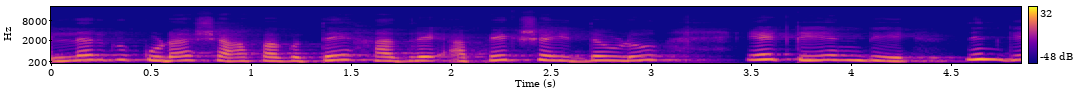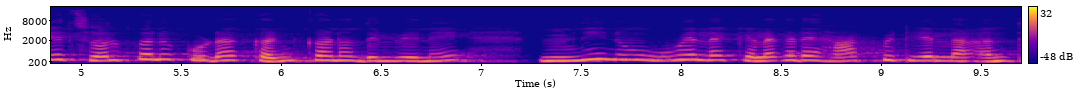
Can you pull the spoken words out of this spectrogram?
ಎಲ್ಲರಿಗೂ ಕೂಡ ಶಾಕ್ ಆಗುತ್ತೆ. ಆದರೆ ಅಪೇಕ್ಷೆ ಇದ್ದವಳು, ಏ ಟಿ ಅಂಗಡಿ, ನಿನಗೆ ಸ್ವಲ್ಪನೂ ಕೂಡ ಕಣ್ ಕಾಣೋದಿಲ್ವೇನೆ? ನೀನು ಹೂವೆಲ್ಲ ಕೆಳಗಡೆ ಹಾಕ್ಬಿಟ್ಟಿಯಲ್ಲ? ಅಂತ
